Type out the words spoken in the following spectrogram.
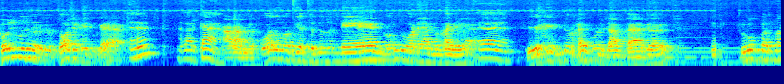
கொசு கொசு இருக்குது. தோசை டைப்புங்க நல்லா இருக்கா ஆனா அந்த கோதுமை ரொட்டியை தின்னு தின்னே நொந்து உடையான்னு சொல்றாங்கல்ல. ஆ. இந்த மாதிரி போட்டு சாப்பிட்டா சூப்பர்ப்பா.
